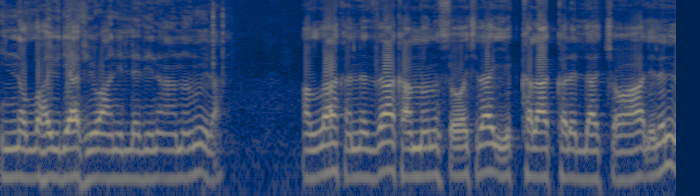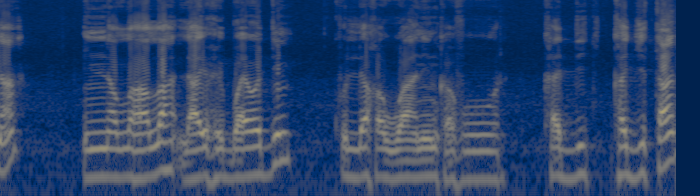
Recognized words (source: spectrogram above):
إن الله يدافع عن الذين آمنوا ይላል። አላህ ከነዛ ካመኑት ሰዎች ላይ ይከላከልላቸዋል ይልና إن الله አላህ لا يحب አይወድም كل خوان كفور ከጅታን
